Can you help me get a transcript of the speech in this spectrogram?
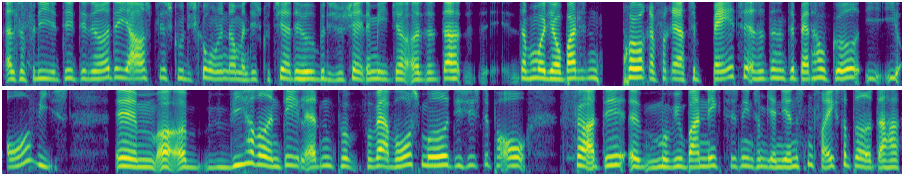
Altså, fordi det, det er noget af det, jeg også bliver skudt i skoene, når man diskuterer det herude på de sociale medier. Og der, der, der må jeg jo bare sådan prøve at referere tilbage til. Altså, den her debat har jo gået i, i overvis. Øhm, og, og vi har været en del af den på, på hver vores måde de sidste par år. Før det øh, må vi jo bare nikke til sådan en som Jan Jensen fra Ekstrabladet, der har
